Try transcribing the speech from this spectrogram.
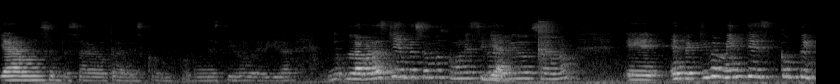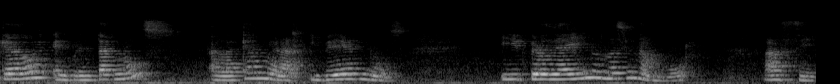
ya vamos a empezar otra vez con, con un estilo de vida la verdad es que ya empezamos con un estilo Ya. de vida sano Eh, efectivamente es complicado enfrentarnos a la cámara y vernos y pero de ahí nos nace un amor Ah, sí.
